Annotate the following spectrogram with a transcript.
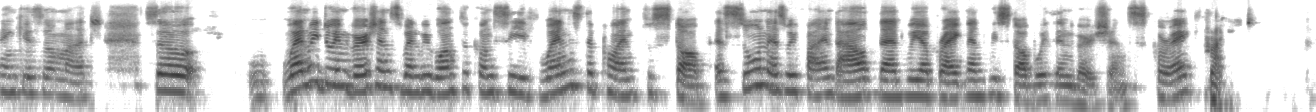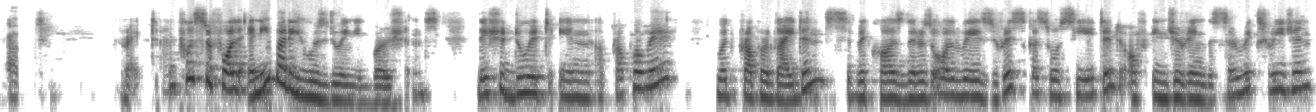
Thank you so much. So when we do inversions, when we want to conceive, when is the point to stop? As soon as we find out that we are pregnant, we stop with inversions, correct? Right. Okay. Right. And first of all, anybody who is doing inversions, they should do it in a proper way with proper guidance because there is always risk associated of injuring the cervix region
